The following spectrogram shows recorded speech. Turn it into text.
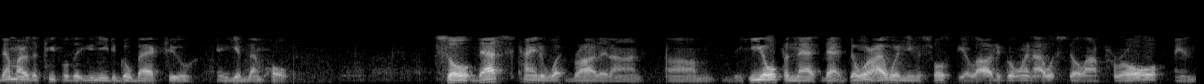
them are the people that you need to go back to and give them hope. So that's kind of what brought it on. Um, he opened that, that door. I wasn't even supposed to be allowed to go in. I was still on parole and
